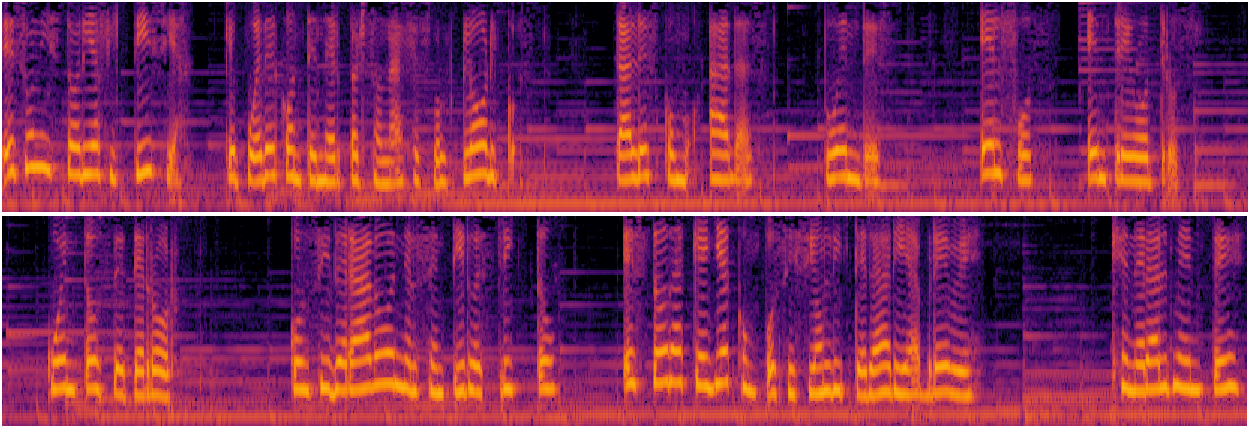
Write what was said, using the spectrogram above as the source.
Es una historia ficticia que puede contener personajes folclóricos, tales como hadas, duendes, elfos, entre otros. Cuentos de terror. Considerado en el sentido estricto, es toda aquella composición literaria breve, generalmente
